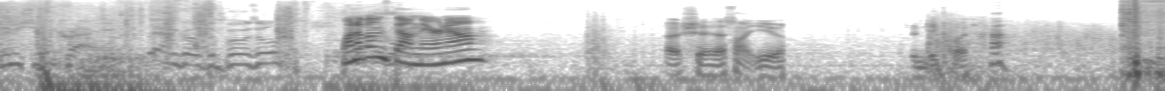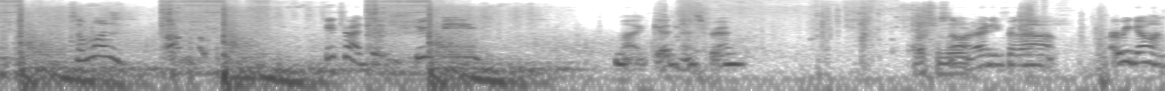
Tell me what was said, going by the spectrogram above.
Enemy shield cracked. There goes the boozle. One of them's down there now. Oh shit, that's not you. It's your decoy. Someone. Oh! He tried to shoot me. My goodness, bro. What's the Just not ready for that. Where are we going?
